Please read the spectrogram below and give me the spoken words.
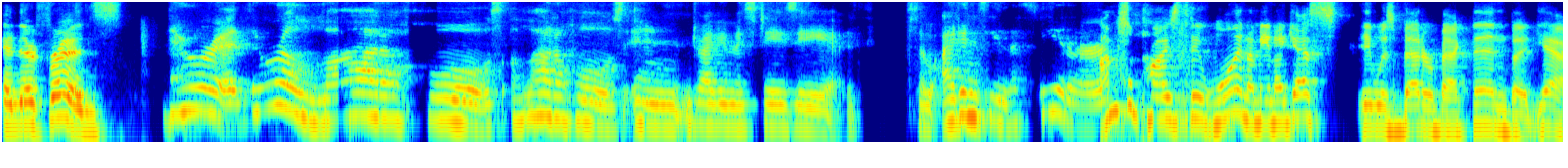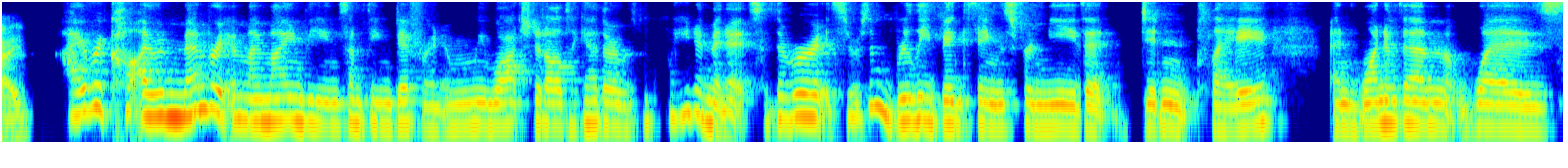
and they're friends There were there were a lot of holes, a lot of holes in Driving Miss Daisy. So I didn't see in the theater. I'm surprised it won. I mean, I guess it was better back then, but yeah, I- I recall, I remember it in my mind being something different. And when we watched it all together, I was like, wait a minute. So there were, there were some really big things for me that didn't play. And one of them was,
